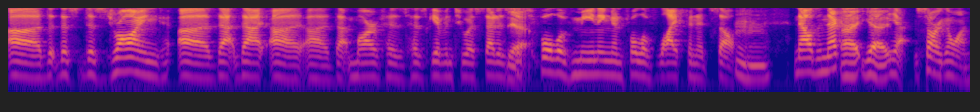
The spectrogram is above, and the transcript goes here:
Uh, this this drawing uh, that that uh, uh, that Marv has has given to us that is yeah. just full of meaning and full of life in itself. Mm-hmm. Now the next, uh, yeah, yeah. Sorry, go on.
